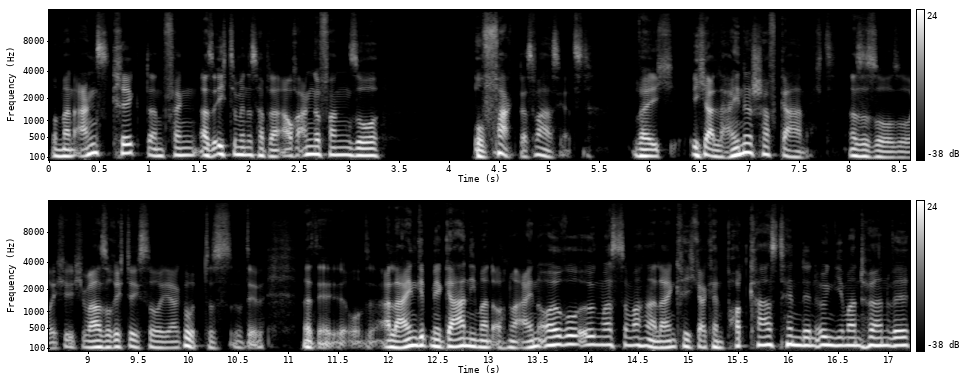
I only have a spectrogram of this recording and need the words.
und man Angst kriegt, dann fängt, also ich zumindest habe dann auch angefangen so, oh fuck, das war's jetzt. Weil ich, ich alleine schaff gar nichts. Also so, so, ich, ich war so richtig so, ja gut, das, äh, allein gibt mir gar niemand auch nur ein Euro irgendwas zu machen. Allein kriege ich gar keinen Podcast hin, den irgendjemand hören will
